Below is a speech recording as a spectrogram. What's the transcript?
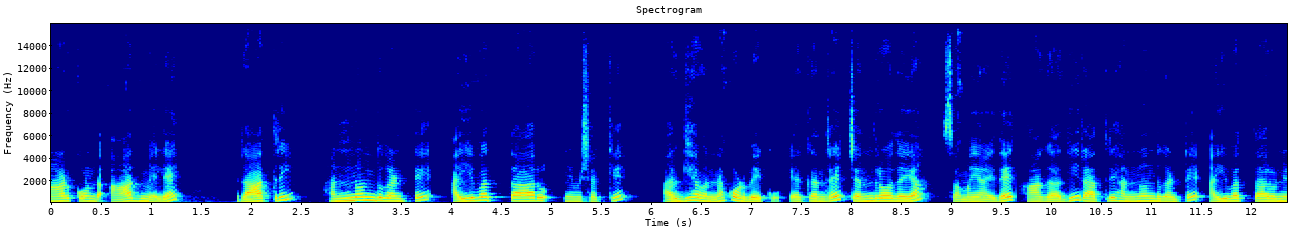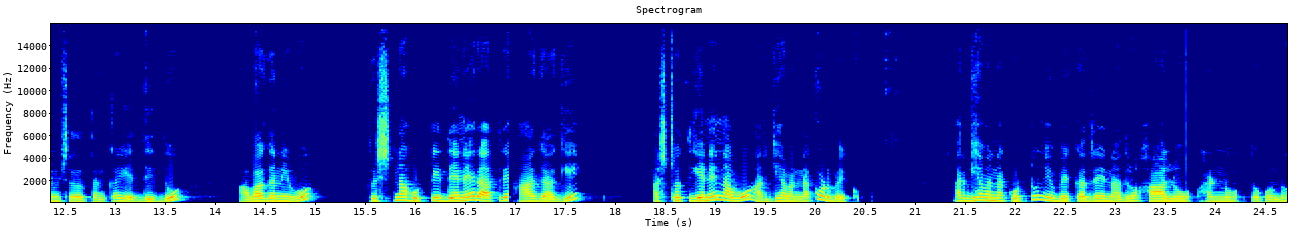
ಮಾಡ್ಕೊಂಡು ಆದಮೇಲೆ ರಾತ್ರಿ ಹನ್ನೊಂದು ಗಂಟೆ ಐವತ್ತಾರು ನಿಮಿಷಕ್ಕೆ ಅರ್ಘ್ಯವನ್ನು ಕೊಡಬೇಕು. ಯಾಕಂದರೆ ಚಂದ್ರೋದಯ ಸಮಯ ಇದೆ. ಹಾಗಾಗಿ ರಾತ್ರಿ ಹನ್ನೊಂದು ಗಂಟೆ ಐವತ್ತಾರು ನಿಮಿಷದ ತನಕ ಎದ್ದಿದ್ದು ಆವಾಗ ನೀವು ಕೃಷ್ಣ ಹುಟ್ಟಿದ್ದೇನೆ ರಾತ್ರಿ. ಹಾಗಾಗಿ ಅಷ್ಟೊತ್ತಿಗೆ ನಾವು ಅರ್ಘ್ಯವನ್ನು ಕೊಡಬೇಕು. ಅರ್ಘ್ಯವನ್ನು ಕೊಟ್ಟು ನೀವು ಬೇಕಾದರೆ ಏನಾದರೂ ಹಾಲು, ಹಣ್ಣು ತಗೊಂಡು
